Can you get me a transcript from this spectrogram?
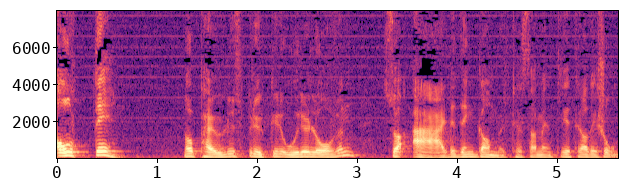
Alltid når Paulus bruker ordet 'loven', så er det den gammeltestamentlige tradisjonen.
